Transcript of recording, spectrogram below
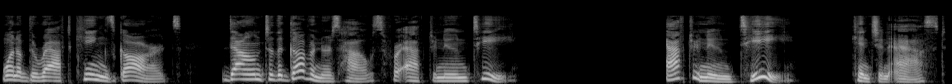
one of the raft king's guards, down to the governor's house for afternoon tea. Afternoon tea? Kinchen asked.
